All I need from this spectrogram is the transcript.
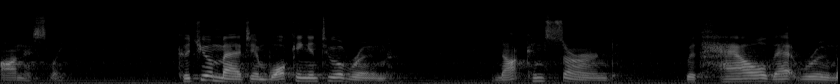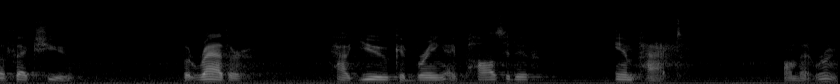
honestly. Could you imagine walking into a room not concerned with how that room affects you, but rather how you could bring a positive impact on that room.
